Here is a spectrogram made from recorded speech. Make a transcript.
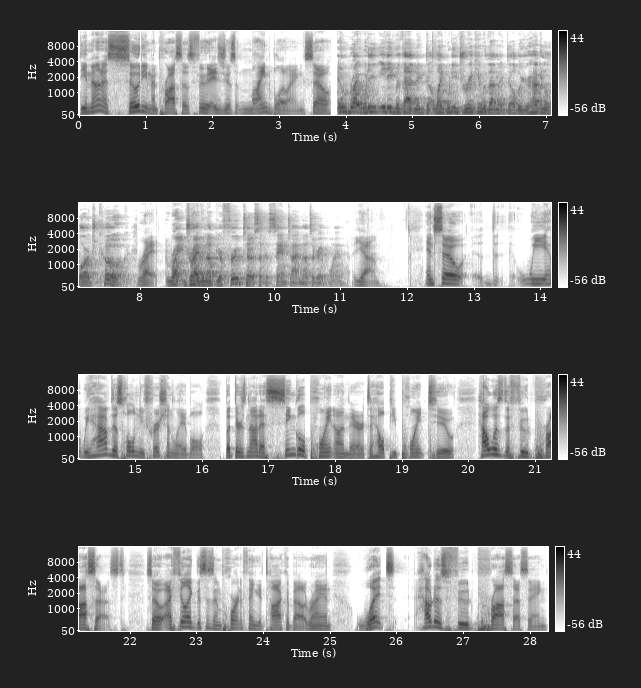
the amount of sodium in processed food is just mind blowing. So, and right, what are you eating with that McDouble? Like, what are you drinking with that McDouble? You're having a large Coke. Right. Right, driving up your fructose at the same time. That's a great point. Yeah. And so th- we we have this whole nutrition label, but there's not a single point on there to help you point to how was the food processed. So I feel like this is an important thing to talk about, Ryan. What how does food processing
